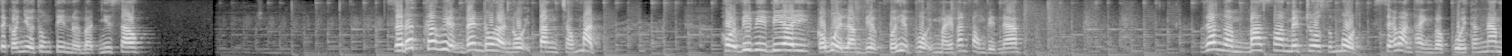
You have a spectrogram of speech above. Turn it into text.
sẽ có nhiều thông tin nổi bật như sau. Giá đất các huyện ven đô Hà Nội tăng chóng mặt. Hội VBBA có buổi làm việc với Hiệp hội Máy Văn phòng Việt Nam. Ga ngầm Ba Son Metro số 1 sẽ hoàn thành vào cuối tháng 5.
